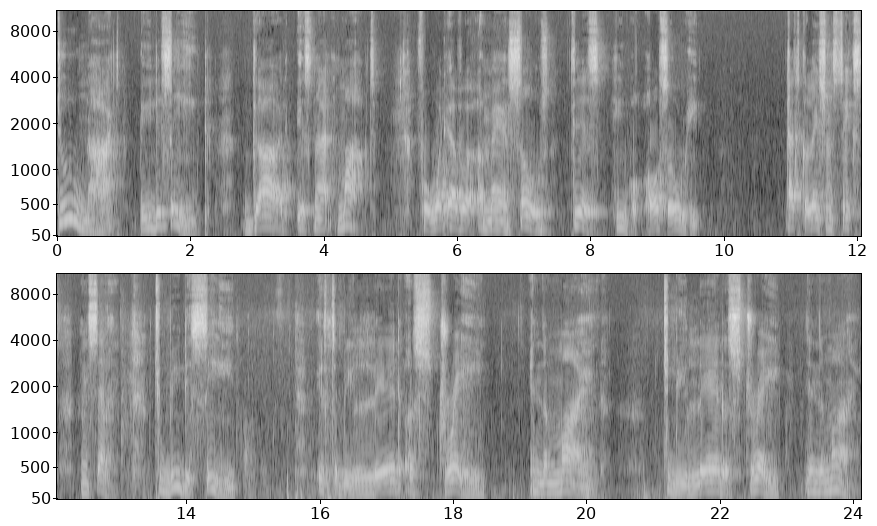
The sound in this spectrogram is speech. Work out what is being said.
Do not be deceived. God is not mocked. For whatever a man sows, this he will also reap. That's Galatians 6 and 7. To be deceived is to be led astray in the mind. To be led astray in the mind.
